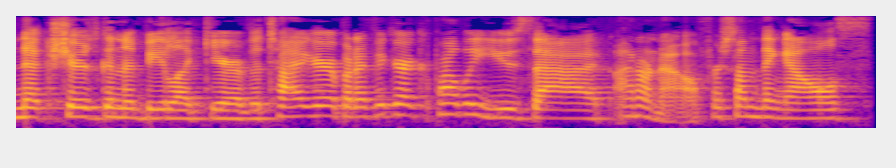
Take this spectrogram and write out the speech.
Next year is gonna be like Year of the Tiger, but I figure I could probably use that, I don't know, for something else.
